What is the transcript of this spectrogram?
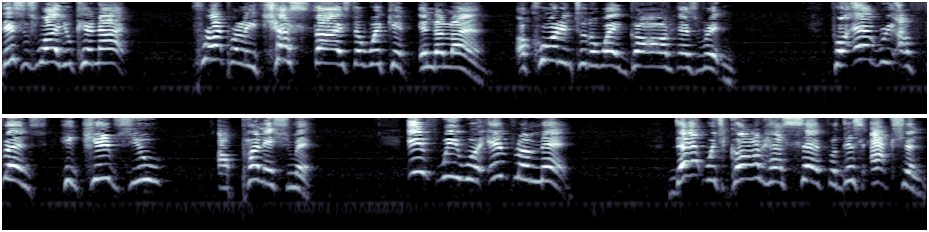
This is why you cannot properly chastise the wicked in the land according to the way God has written. For every offense, he gives you a punishment. If we will implement that which God has said for this action,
